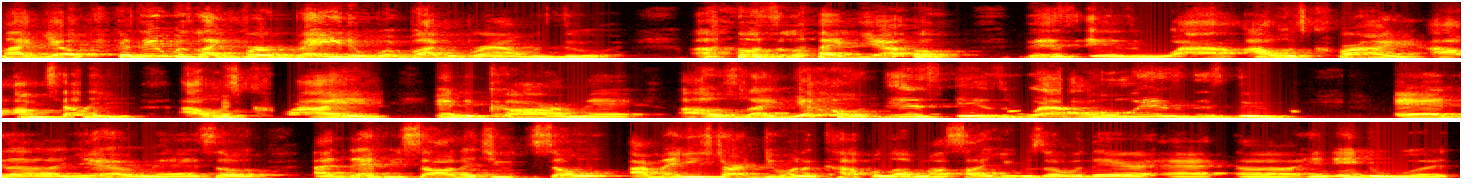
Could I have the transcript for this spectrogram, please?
like, yo, because it was like verbatim what Bobby Brown was doing. I was like, yo, this is wow. I was crying. I, am telling you, I was crying in the car, man. I was like, yo, this is wow. Who is this dude? And uh, yeah, man. So I definitely saw that you. So I mean, you start doing a couple of them. I saw you was over there at uh, in Inglewood,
